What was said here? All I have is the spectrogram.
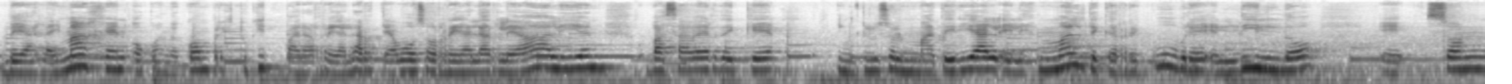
veas la imagen o cuando compres tu kit para regalarte a vos o regalarle a alguien, vas a ver de que incluso el material, el esmalte que recubre el dildo, eh, son,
